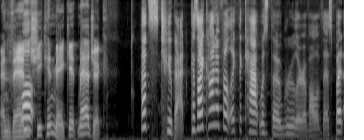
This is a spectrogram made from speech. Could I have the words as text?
And then Well- she can make it magic. That's too bad because I kind of felt like the cat was the ruler of all of this, but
